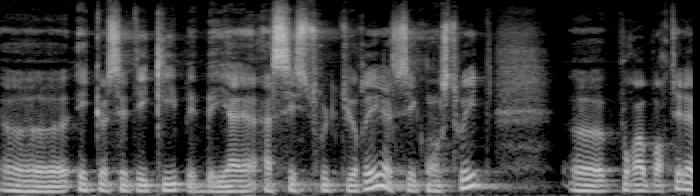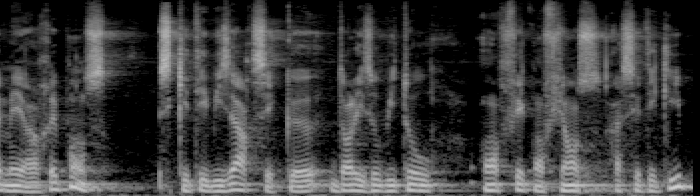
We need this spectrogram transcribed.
euh, et que cette équipe eh bien, est assez structurée, assez construite euh, pour apporter la meilleure réponse. Ce qui était bizarre, c'est que dans les hôpitaux, on fait confiance à cette équipe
